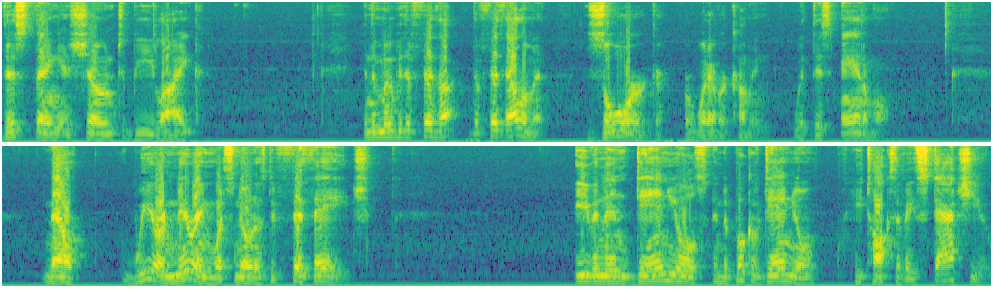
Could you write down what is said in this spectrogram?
this thing is shown to be like in the movie The Fifth, uh, the Fifth Element, Zorg or whatever coming with this animal. Now, we are nearing what's known as the Fifth Age. Even in Daniel's, in the book of Daniel, he talks of a statue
